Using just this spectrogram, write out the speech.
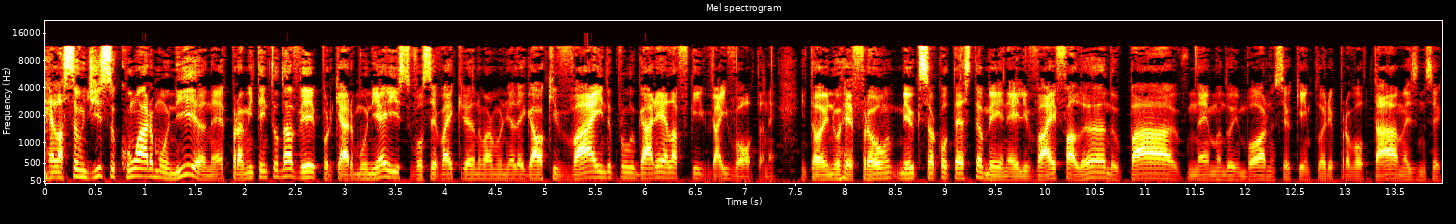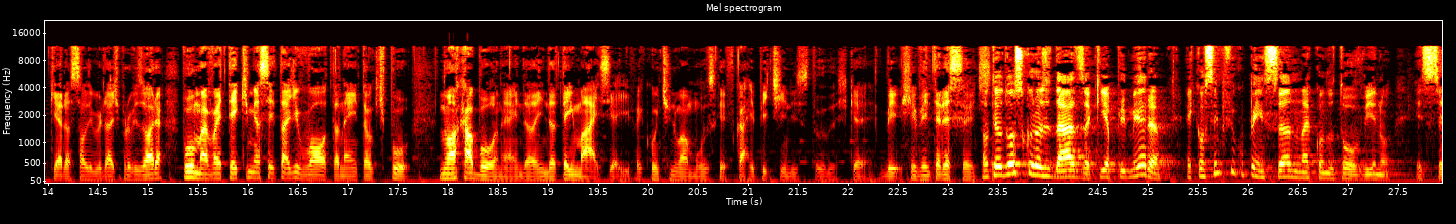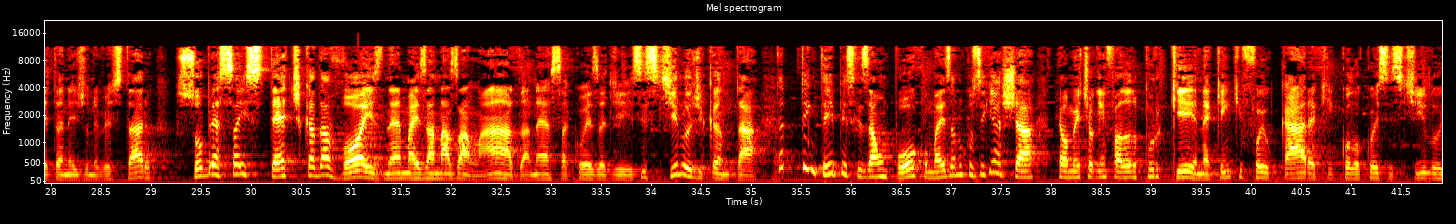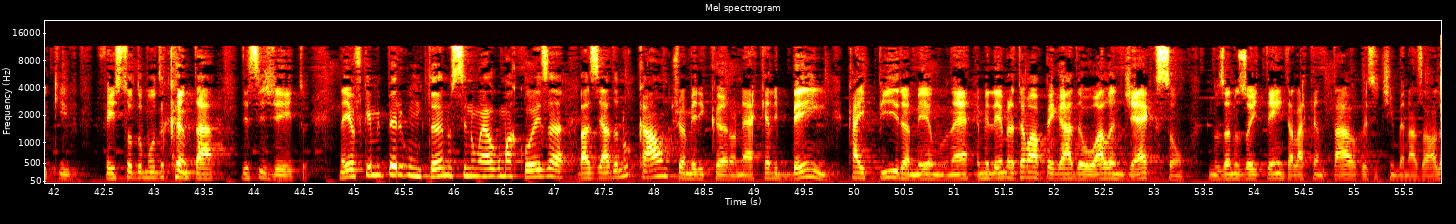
relação disso com a harmonia, né, para mim tem tudo a ver, porque a harmonia é isso, você vai criando uma harmonia legal que vai indo um lugar e ela fica, vai e volta, né? Então aí no refrão meio que isso acontece também, né? Ele vai falando, pá, né, mandou embora, não sei o que, implorei para voltar, mas não sei o que, era só liberdade provisória. Pô, mas vai ter que me aceitar de volta, né? Então, tipo, não acabou, né? Ainda, ainda tem mais. E aí vai continuar a música e ficar repetindo isso tudo. Acho que é bem, achei bem interessante. Então, tenho duas curiosidades aqui. A primeira é que eu sempre fico pensando, né, quando tô ouvindo esse sertanejo universitário, sobre essa estética da voz, né? Mais anasalada, né? Essa coisa de. esse estilo de cantar. Até tentei pesquisar um pouco, mas eu não consegui achar realmente alguém falando por quê, né? Quem que foi o cara que colocou esse estilo e que fez todo mundo cantar desse jeito. Daí eu fiquei me perguntando se não é alguma coisa baseada no country americano, né? Aquele bem caipira mesmo, né? Eu me lembro até uma pegada o Alan Jackson nos anos 80 lá cantava com esse timbre nasal.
